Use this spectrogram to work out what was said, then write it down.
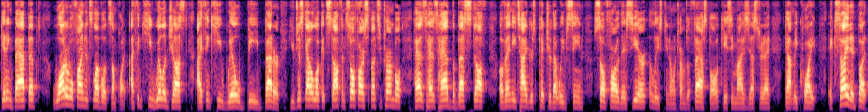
getting BABIP, Water will find its level at some point. I think he will adjust. I think he will be better. You just got to look at stuff. And so far, Spencer Turnbull has has had the best stuff of any Tigers pitcher that we've seen so far this year. At least you know in terms of fastball. Casey Mize yesterday got me quite excited. But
